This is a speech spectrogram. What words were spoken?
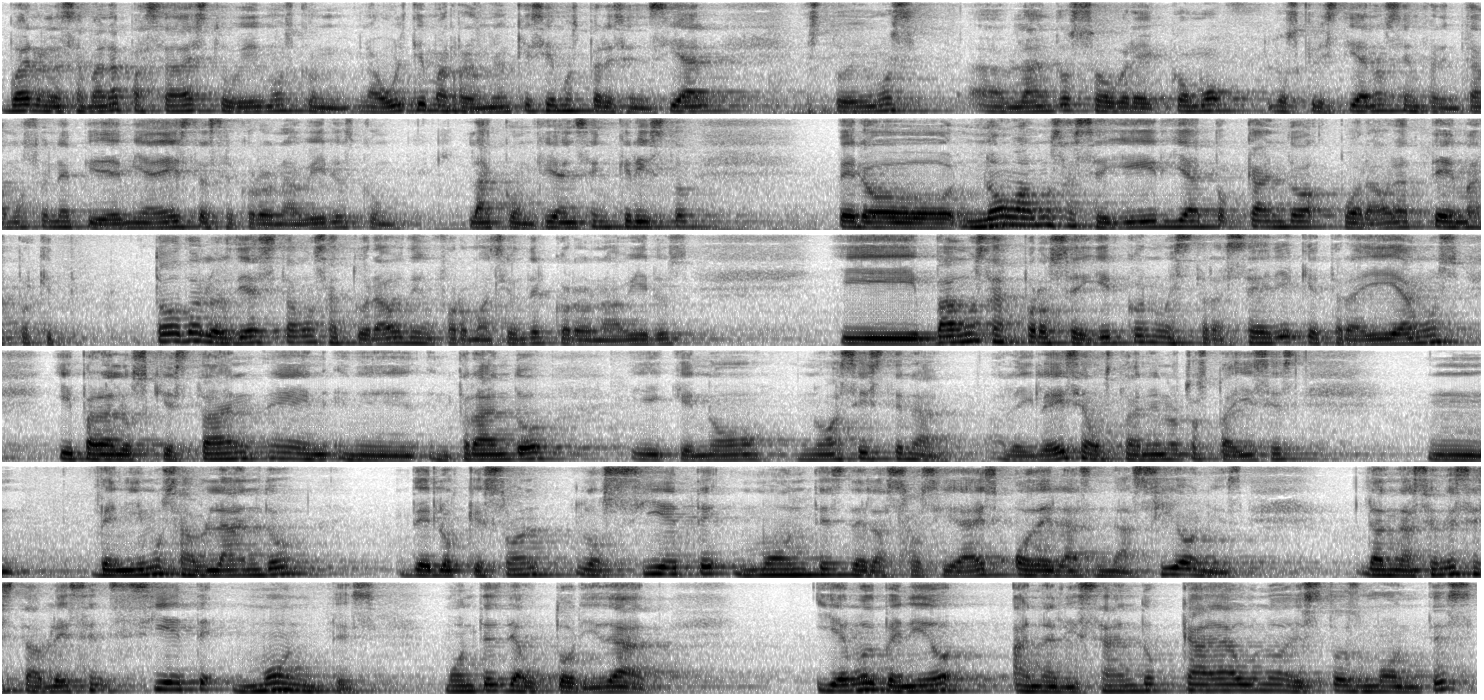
bueno, la semana pasada estuvimos con la última reunión que hicimos presencial, estuvimos hablando sobre cómo los cristianos enfrentamos una epidemia de estas, el coronavirus, con la confianza en Cristo, pero no vamos a seguir ya tocando por ahora temas porque todos los días estamos saturados de información del coronavirus. Y vamos a proseguir con nuestra serie que traíamos. Y para los que están entrando y que no, no asisten a, la iglesia o están en otros países, mmm, venimos hablando de lo que son los siete montes de las sociedades o de las naciones. Las naciones establecen siete montes, montes de autoridad, y hemos venido analizando cada uno de estos montes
